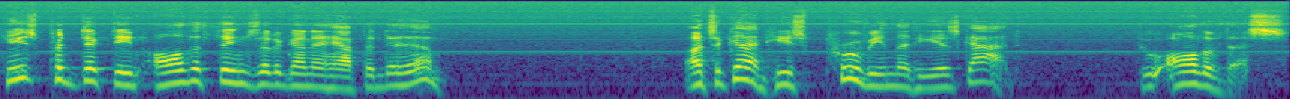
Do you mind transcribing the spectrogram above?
He's predicting all the things that are going to happen to him. Once again, he's proving that he is God through all of this.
